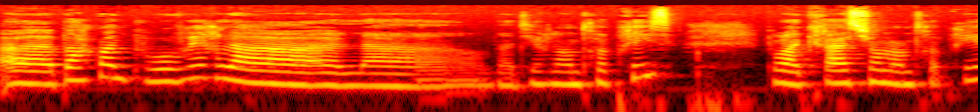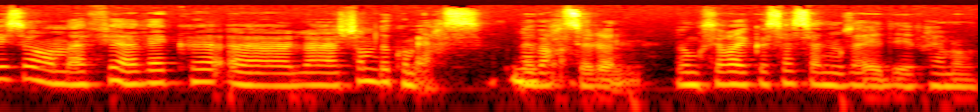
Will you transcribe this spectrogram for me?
Euh, par contre, pour ouvrir la, la, on va dire l'entreprise, pour la création d'entreprise, on a fait avec euh, la chambre de commerce de. Barcelone. Donc c'est vrai que ça, ça nous a aidé vraiment.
